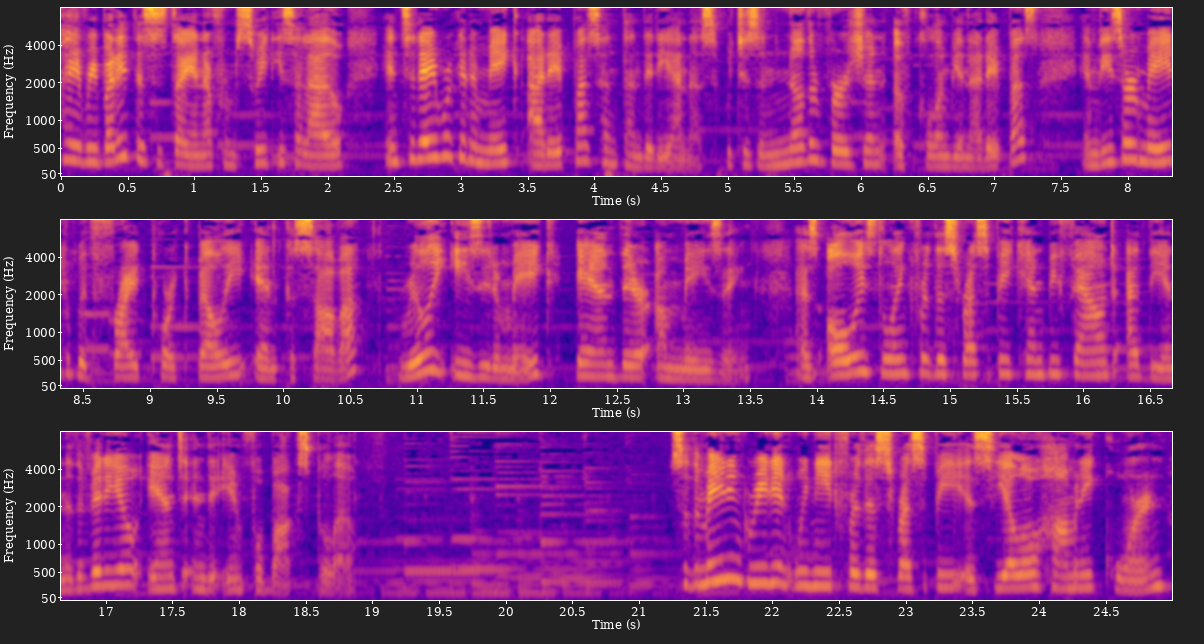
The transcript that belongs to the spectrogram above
Hi everybody, this is Diana from Sweet y Salado, and today we're going to make arepas santandereanas, which is another version of Colombian arepas, and these are made with fried pork belly and cassava. Really easy to make, and they're amazing. As always, the link for this recipe can be found at the end of the video and in the info box below. So the main ingredient we need for this recipe is yellow hominy corn,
